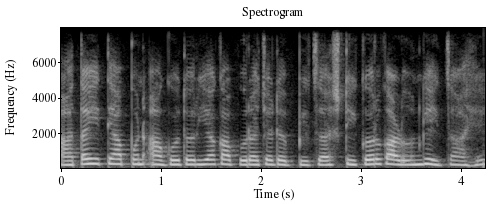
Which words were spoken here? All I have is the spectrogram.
आता इथे आपण अगोदर या कापुराच्या डब्बीचा स्टिकर काढून घ्यायचा आहे.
